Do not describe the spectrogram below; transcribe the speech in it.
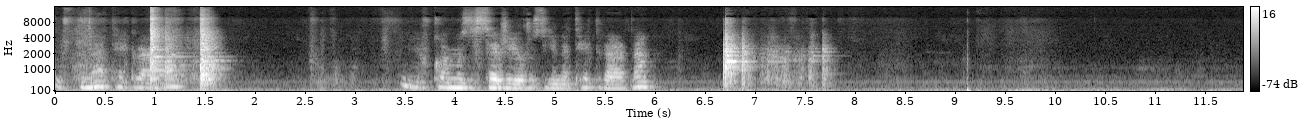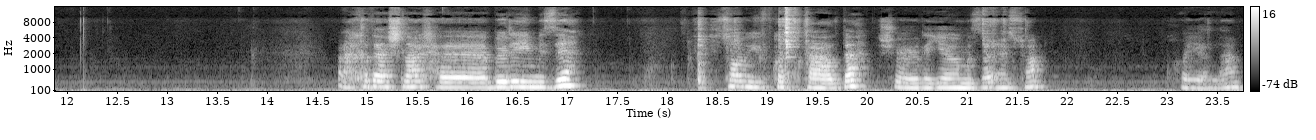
üstüne tekrardan yufkamızı seriyoruz yine tekrardan. Arkadaşlar e, böreğimizi son yufkası kaldı. Şöyle yağımızı en son koyalım.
